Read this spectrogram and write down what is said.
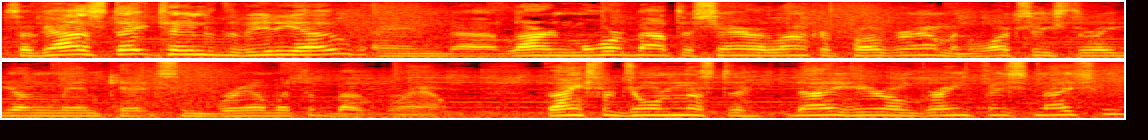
So guys, stay tuned to the video and uh, learn more about the Shara Lunker program and watch these three young men catch some brim at the boat ramp. Thanks for joining us today here on Grainfish Nation.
